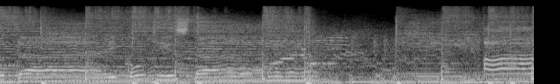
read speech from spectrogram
Lutar e conquistar. A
